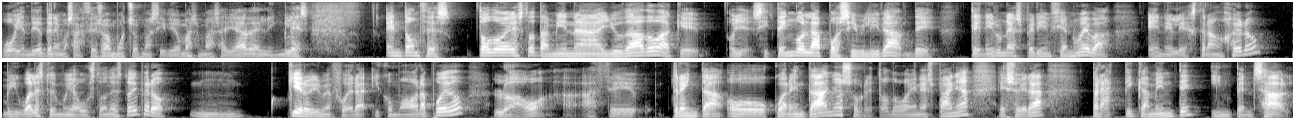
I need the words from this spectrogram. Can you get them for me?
Hoy en día tenemos acceso a muchos más idiomas más allá del inglés. Entonces, todo esto también ha ayudado a que, oye, si tengo la posibilidad de tener una experiencia nueva en el extranjero, igual estoy muy a gusto donde estoy, pero mm, quiero irme fuera y como ahora puedo, lo hago. Hace 30 o 40 años, sobre todo en España, eso era prácticamente impensable.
